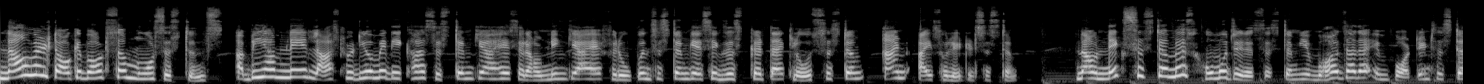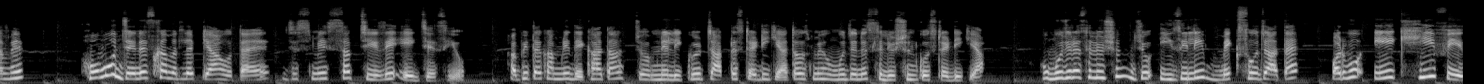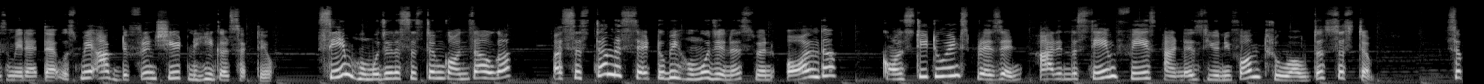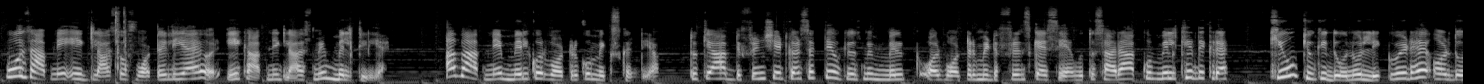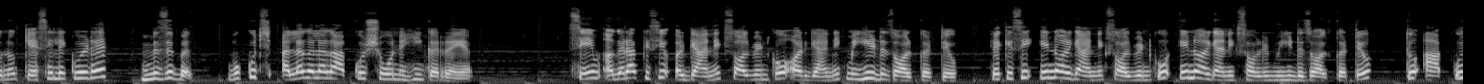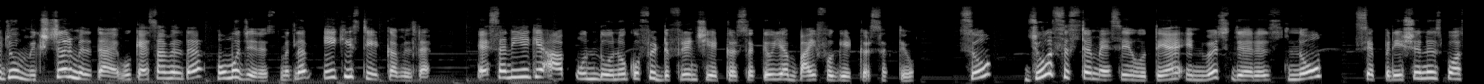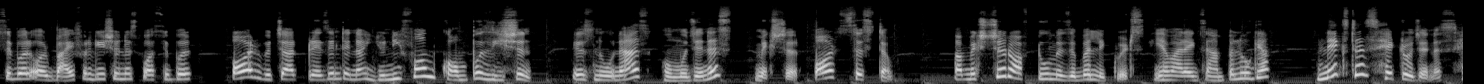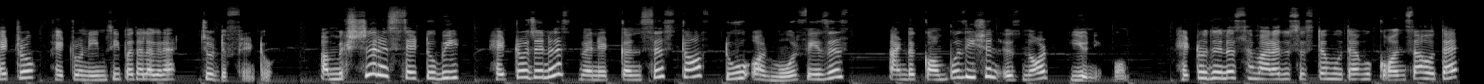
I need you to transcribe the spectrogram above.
Will talk about some more systems अभी हमने last video में देखा सिस्टम क्या है सराउंडिंग क्या है, फिर ओपन सिस्टम कैसे एग्जिस्ट करता है close system and isolated system now next system is homogeneous system ये बहुत ज़्यादा इंपॉर्टेंट सिस्टम है. होमोजेनस का मतलब क्या होता है? जिसमें सब चीज़ें एक जैसी हो. अभी तक हमने देखा था, जो हमने लिक्विड चैप्टर स्टडी किया था, उसमें होमोजेनस सोल्यूशन को स्टडी किया. होमोजेनस सोल्यूशन जो इजीली मिक्स हो जाता है और वो एक ही फ़ेज़ में रहता है, उसमें आप डिफ्रेंशिएट नहीं कर सकते हो। सेम होमोजेनस सिस्टम कौन सा होगा? A system is said to be homogeneous when all the constituents present are in the same phase and is uniform throughout the system. Suppose आपने एक ग्लास ऑफ़ वाटर लिया है और एक आपने ग्लास में मिल्क लिया है। अब आपने मिल्क और वाटर को मिक्स कर दिया। तो क्या आप डिफ्रेंशिएट कर सकते हो कि उसमें मिल्क और वाटर में डिफरेंस कैसे है? वो तो सारा आपको मिल्क ही दिख रहा है। क्यों? क्योंकि दोनों लिक्विड है और दोनों कैसे लिक्विड है? मिजिबल वो कुछ अलग अलग आपको शो नहीं कर रहे हैं। सेम अगर आप किसी ऑर्गेनिक सॉल्वेंट को ऑर्गेनिक में ही डिजोल्व करते हो या किसी इनऑर्गेनिक सॉल्वेंट को इनऑर्गेनिक सॉल्वेंट में ही डिजोल्व करते हो तो आपको जो मिक्सचर मिलता है वो कैसा मिलता है? होमोजेनस मतलब एक ही स्टेट का मिलता है। ऐसा नहीं है कि आप उन दोनों को फिर डिफ्रेंशिएट कर सकते हो या बाइफोगेट कर सकते हो। सो so, जो सिस्टम ऐसे होते हैं in which there is no separation is possible और बाइफर्गेशन इज़ पॉसिबल और which are present in a uniform composition is known as homogeneous mixture और system a mixture of two miscible liquids ये हमारा example हो गया next is heterogeneous hetero hetero name से ही पता लग रहा है जो डिफरेंट हो a mixture is said to be heterogeneous when it consist of two और more phases and the composition is not uniform heterogeneous हमारा जो सिस्टम होता है, वो कौन सा होता है?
